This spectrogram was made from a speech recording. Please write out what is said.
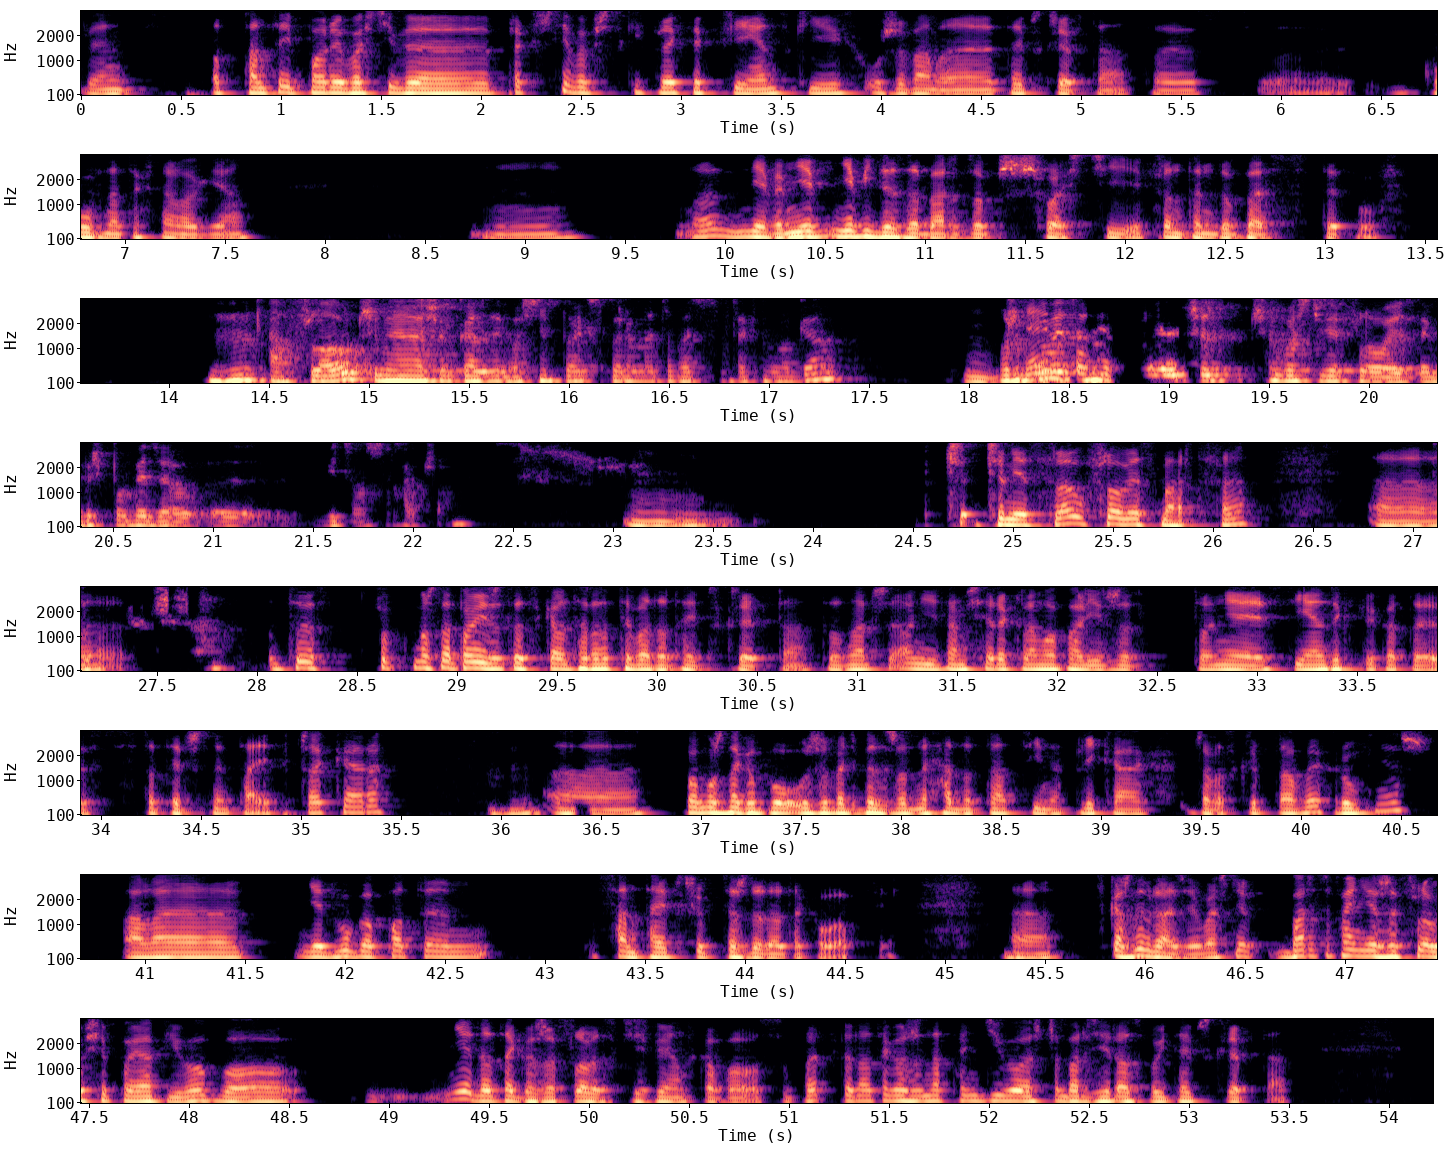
Więc od tamtej pory właściwie praktycznie we wszystkich projektach klienckich używamy TypeScripta. To jest e, główna technologia. Mm, no, nie wiem, nie, nie widzę za bardzo przyszłości frontendu bez typów. Mhm. A Flow, czy miałeś okazję właśnie poeksperymentować z tą technologią? Mm, Może powiedz, czy, czym właściwie Flow jest, jakbyś powiedział yy, widzom słuchaczom. Czy, czym jest Flow? Flow jest martwe. E, to jest, można powiedzieć, że to jest taka alternatywa do TypeScripta. To znaczy, oni tam się reklamowali, że to nie jest język, tylko to jest statyczny type checker, mhm. E, bo można go było używać bez żadnych anotacji na plikach JavaScriptowych również, ale niedługo po tym sam TypeScript też dodał taką opcję. E, mhm. W każdym razie, właśnie bardzo fajnie, że Flow się pojawiło, bo nie dlatego, że Flow jest jakiś wyjątkowo super, tylko dlatego, że napędziło jeszcze bardziej rozwój TypeScripta.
